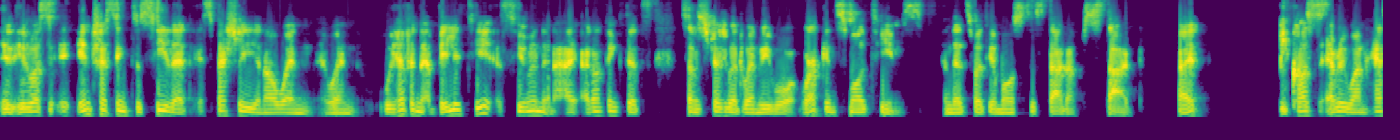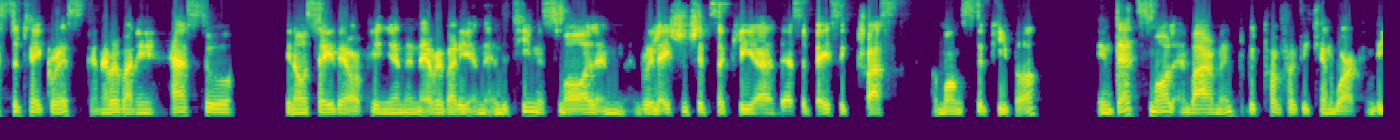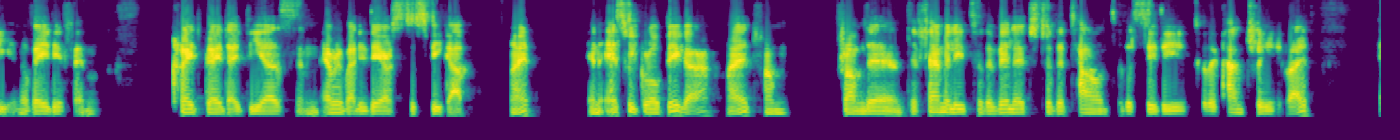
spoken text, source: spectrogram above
it, it, was interesting to see that, especially you know when when we have an ability as human, and I, I don't think that's something special, but when we work in small teams, and that's what your most startups start, right? because everyone has to take risk and everybody has to you know say their opinion and everybody and, and the team is small and relationships are clear there's a basic trust amongst the people in that small environment we perfectly can work and be innovative and create great ideas and everybody dares to speak up right and as we grow bigger right from from the the family to the village to the town to the city to the country right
